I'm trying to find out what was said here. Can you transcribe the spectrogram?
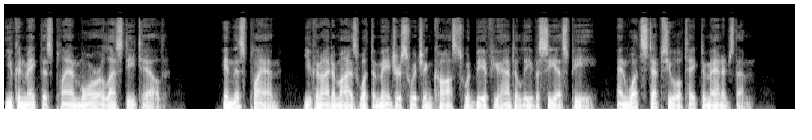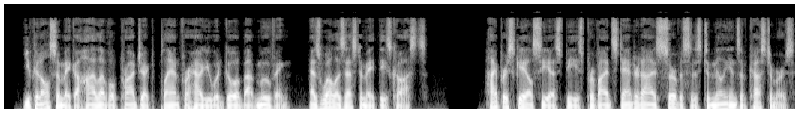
you can make this plan more or less detailed. In this plan, you can itemize what the major switching costs would be if you had to leave a CSP, and what steps you will take to manage them. You can also make a high level project plan for how you would go about moving, as well as estimate these costs. Hyperscale CSPs provide standardized services to millions of customers,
